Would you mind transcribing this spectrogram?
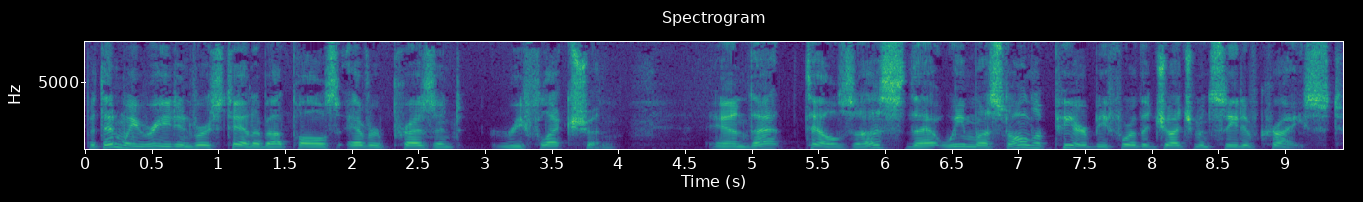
But then we read in verse 10 about Paul's ever present reflection. And that tells us that we must all appear before the judgment seat of Christ.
